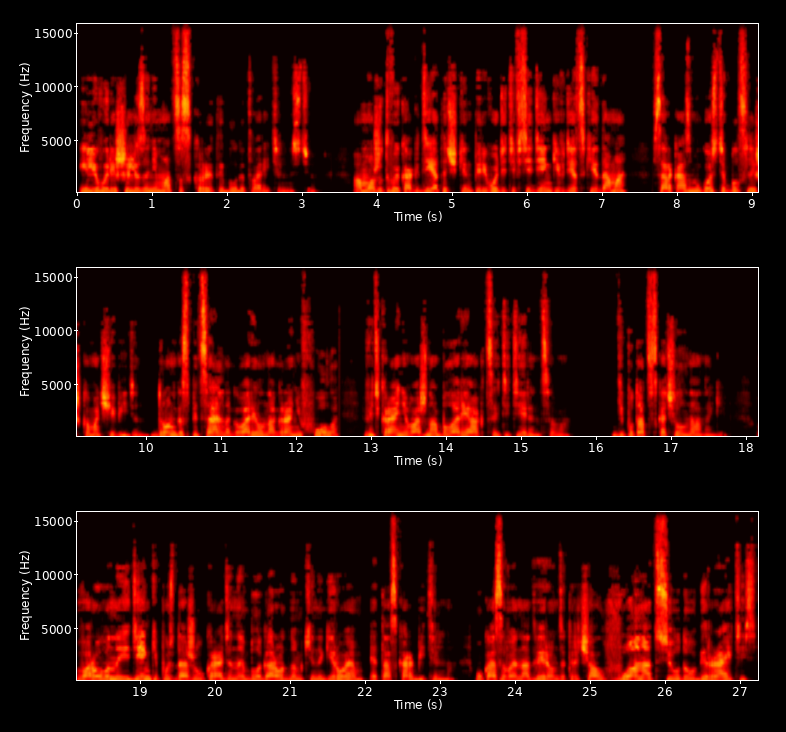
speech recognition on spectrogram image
Или вы решили заниматься скрытой благотворительностью? А может, вы, как Деточкин, переводите все деньги в детские дома? Сарказм гостя был слишком очевиден. Дронго специально говорил на грани фола, ведь крайне важна была реакция Тетеренцева. Депутат вскочил на ноги. Ворованные деньги, пусть даже украденные благородным киногероем, это оскорбительно. Указывая на дверь, он закричал «Вон отсюда! Убирайтесь!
